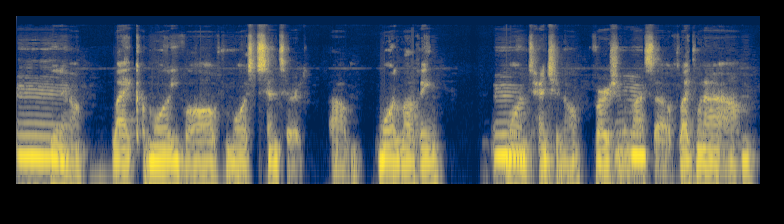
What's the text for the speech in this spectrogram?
Mm, You know, like a more evolved, more centered, um, more loving, mm, more intentional version of Mm. myself. Like when I um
